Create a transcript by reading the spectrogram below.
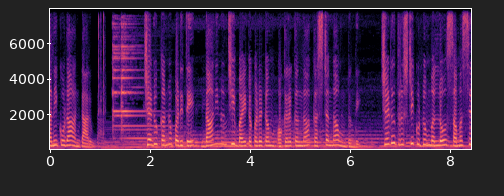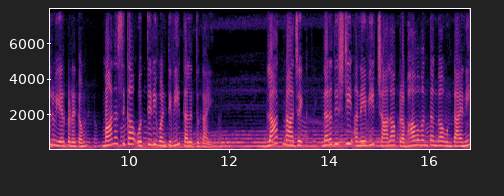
అని కూడా అంటారు. చెడు కన్ను పడితే దాని నుంచి బయటపడటం ఒక రకంగా కష్టంగా ఉంటుంది. చెడు దృష్టి కుటుంబంలో సమస్యలు ఏర్పడటం మానసిక ఒత్తిడి వంటివి తలెత్తుతాయి. బ్లాక్ మ్యాజిక్ నరదిష్టి అనేవి చాలా ప్రభావవంతంగా ఉంటాయని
